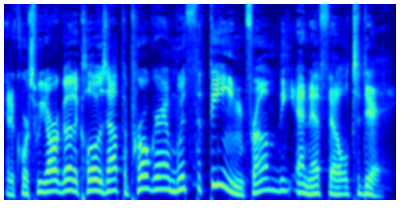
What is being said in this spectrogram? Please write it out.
And of course, we are going to close out the program with the theme from the NFL today.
